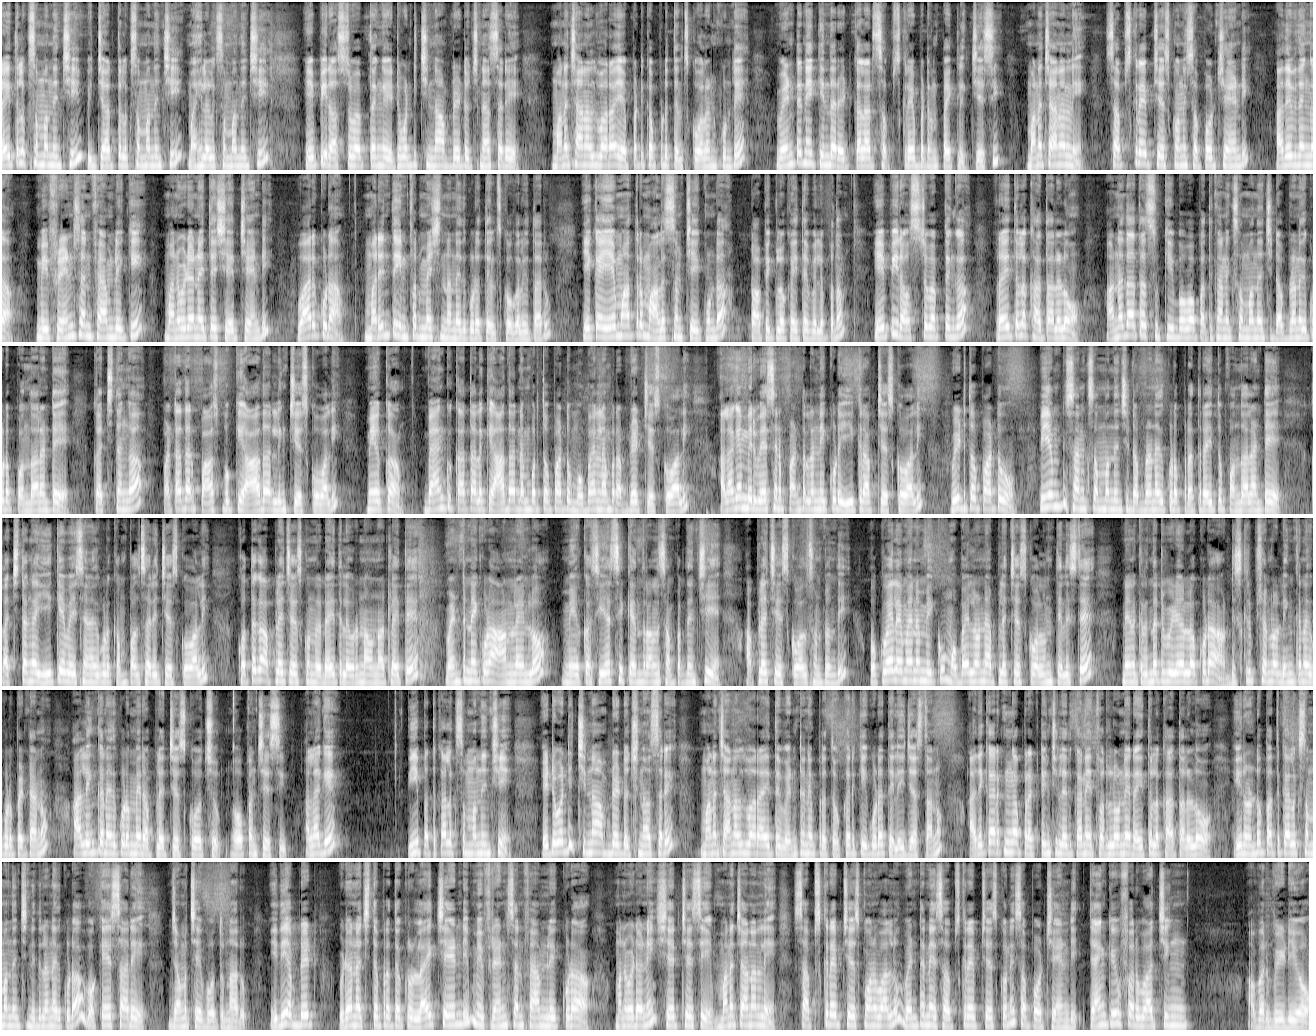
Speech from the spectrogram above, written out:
రైతులకు సంబంధించి విద్యార్థులకు సంబంధించి మహిళలకు సంబంధించి ఏపీ రాష్ట్ర వ్యాప్తంగా ఎటువంటి చిన్న అప్డేట్ వచ్చినా సరే మన ఛానల్ ద్వారా ఎప్పటికప్పుడు తెలుసుకోవాలనుకుంటే వెంటనే కింద రెడ్ కలర్ సబ్స్క్రైబ్ బటన్పై క్లిక్ చేసి మన ఛానల్ని సబ్స్క్రైబ్ చేసుకొని సపోర్ట్ చేయండి. అదేవిధంగా మీ ఫ్రెండ్స్ అండ్ ఫ్యామిలీకి మన వీడియోని అయితే షేర్ చేయండి. వారు కూడా మరింత ఇన్ఫర్మేషన్ అనేది కూడా తెలుసుకోగలుగుతారు. ఇక ఏమాత్రం ఆలస్యం చేయకుండా టాపిక్లోకి అయితే వెళ్ళిపోదాం. ఏపీ రాష్ట్ర వ్యాప్తంగా రైతుల ఖాతాలలో అన్నదాత సుఖీభవ పథకానికి సంబంధించి డబ్బులు అనేది కూడా పొందాలంటే ఖచ్చితంగా పట్టాదార్ పాస్బుక్కి ఆధార్ లింక్ చేసుకోవాలి. మీ యొక్క బ్యాంకు ఖాతాలకి ఆధార్ నెంబర్తో పాటు మొబైల్ నెంబర్ అప్డేట్ చేసుకోవాలి. అలాగే మీరు వేసిన పంటలన్నీ కూడా ఈ క్రాప్ చేసుకోవాలి. వీటితో పాటు పిఎం కిసాన్కి సంబంధించి డబ్బులు అనేది కూడా ప్రతి రైతు పొందాలంటే ఖచ్చితంగా ఈకేవైసీ అనేది కూడా కంపల్సరీ చేసుకోవాలి. కొత్తగా అప్లై చేసుకున్న రైతులు ఎవరైనా ఉన్నట్లయితే వెంటనే కూడా ఆన్లైన్లో మీ యొక్క సిఎస్సి కేంద్రాలను సంప్రదించి అప్లై చేసుకోవాల్సి ఉంటుంది. ఒకవేళ ఏమైనా మీకు మొబైల్లోనే అప్లై చేసుకోవాలని తెలిస్తే నేను క్రిందటి వీడియోలో కూడా డిస్క్రిప్షన్లో లింక్ అనేది కూడా పెట్టాను. ఆ లింక్ అనేది కూడా మీరు అప్లై చేసుకోవచ్చు. ఓపెన్ చేసి. అలాగే ఈ పథకాలకు సంబంధించి ఎటువంటి చిన్న అప్డేట్ వచ్చినా సరే మన ఛానల్ ద్వారా అయితే వెంటనే ప్రతి ఒక్కరికి కూడా తెలియజేస్తాను. అధికారికంగా ప్రకటించలేదు కానీ త్వరలోనే రైతుల ఖాతాలలో ఈ రెండు పథకాలకు సంబంధించి నిధులు అనేది కూడా ఒకేసారి జమ చేయబోతున్నారు. ఇది అప్డేట్. వీడియో నచ్చితే ప్రతి ఒక్కరు లైక్ చేయండి. మీ ఫ్రెండ్స్ అండ్ ఫ్యామిలీకి కూడా మన వీడియోని షేర్ చేసి మన ఛానల్ని సబ్స్క్రైబ్ చేసుకుని వాళ్ళు వెంటనే సబ్స్క్రైబ్ చేసుకొని సపోర్ట్ చేయండి. Thank you for watching our video.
